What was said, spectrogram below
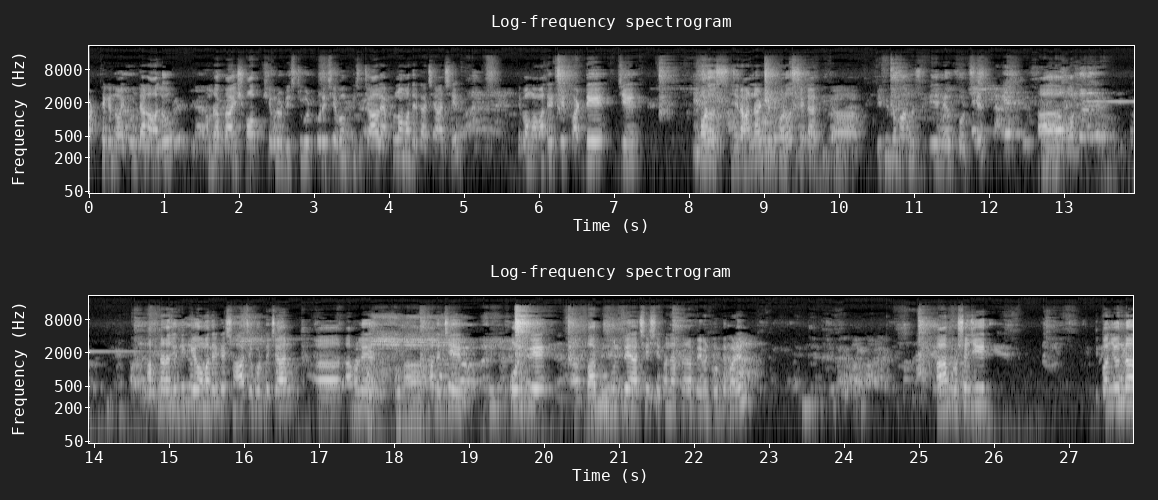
আট থেকে নয় কুইন্টাল আলু আমরা প্রায় সব সেগুলো ডিস্ট্রিবিউট করেছি এবং কিছু চাল এখনও আমাদের কাছে আছে। এবং আমাদের যে পার ডে যে খরচ, যে রান্নার যে খরচ, সেটা বিভিন্ন মানুষ দিয়ে হেল্প করছে। আপনারা যদি কেউ আমাদেরকে সাহায্য করতে চান তাহলে আমাদের যে ফোনপে বা গুগল পে আছে, সেখানে আপনারা পেমেন্ট করতে পারেন। হ্যাঁ প্রসেনজিৎ, দীপঞ্জন দা,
